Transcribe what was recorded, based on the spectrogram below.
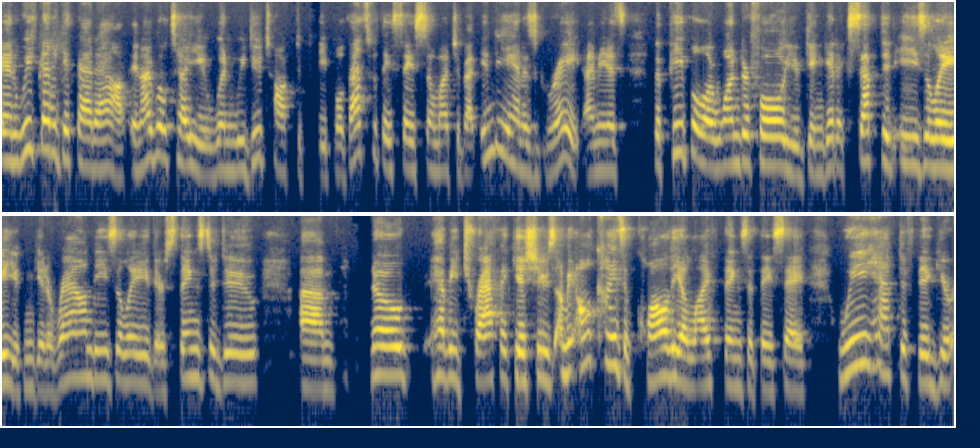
And we've got to get that out. And I will tell you, when we do talk to people, that's what they say so much about Indiana's great. I mean, it's the people are wonderful. You can get accepted easily. You can get around easily. There's things to do. Um, no heavy traffic issues. I mean, all kinds of quality of life things that they say. We have to figure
